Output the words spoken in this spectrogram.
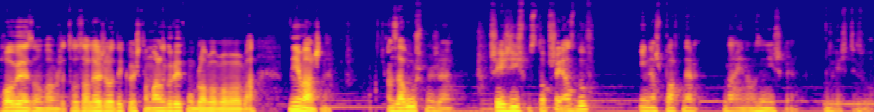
powiedzą wam, że to zależy od jakiegoś tam algorytmu, bla bla bla bla. Nieważne. Załóżmy, że przejeździliśmy 100 przejazdów i nasz partner daje nam zniżkę 200 zł.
